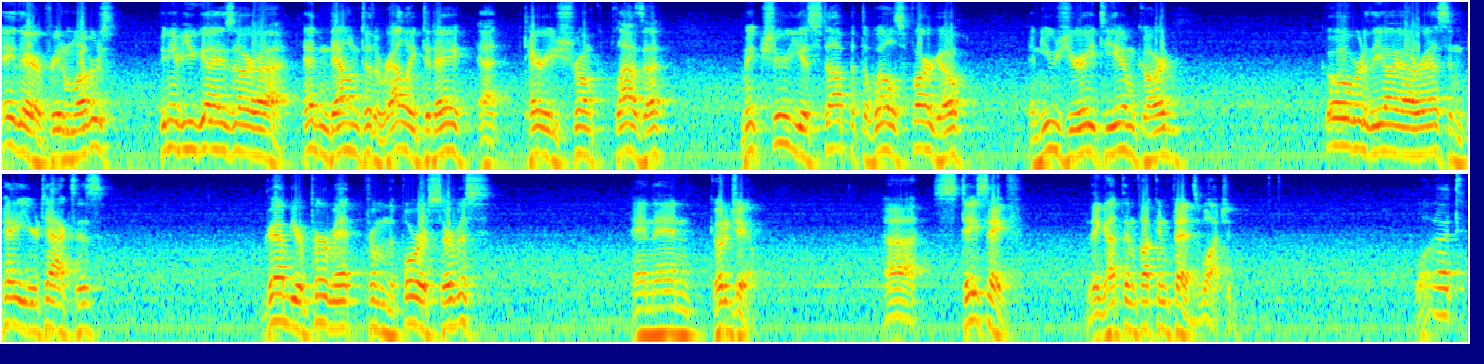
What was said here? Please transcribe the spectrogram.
Hey there, freedom lovers. If any of you guys are uh, heading down to the rally today at Terry Schrunk Plaza, make sure you stop at the Wells Fargo and use your ATM card. Go over to the IRS and pay your taxes. Grab your permit from the Forest Service and then go to jail. Uh, stay safe. They got them fucking feds watching. What?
